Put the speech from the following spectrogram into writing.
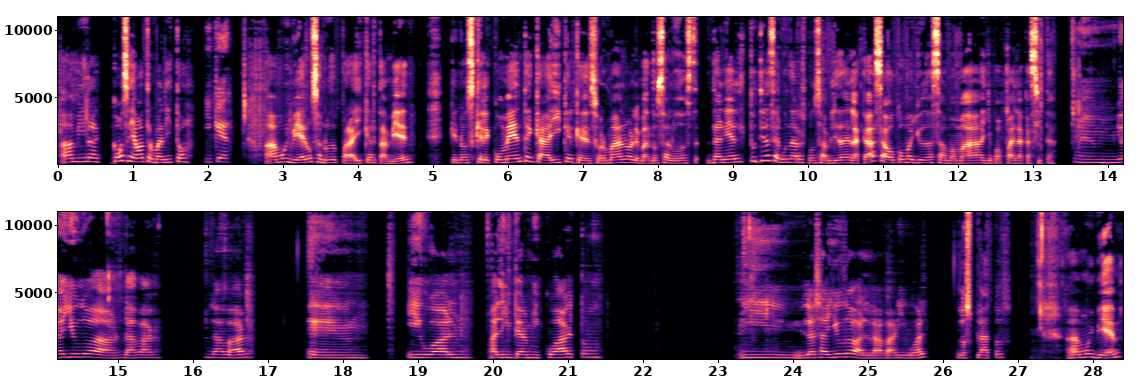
Ah, mira, ¿cómo se llama tu hermanito? Iker. Ah, muy bien, un saludo para Iker también. Que nos que le comenten que a Iker que su hermano le mandó saludos. Daniel, ¿tú tienes alguna responsabilidad en la casa o cómo ayudas a mamá y a papá en la casita? Em, yo ayudo a lavar, lavar, em, igual a limpiar mi cuarto y les ayudo a lavar igual los platos. Ah, muy bien.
